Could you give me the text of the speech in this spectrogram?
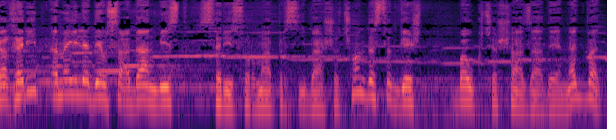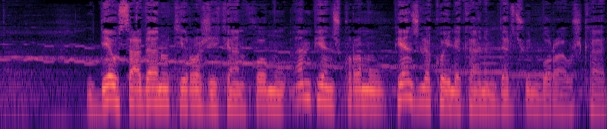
کە غەریب ئەمەی لە دێو سەعدان بیست سەری سوڕما پرسی باشە چۆن دەستت گەشت بەو کچە شازادەیە نەگبەت دێو سادان و تیڕۆژێکان خۆم و ئەم پێنج کوڕم و پێنج لە کۆیلەکانم دەرچوین بۆ ڕاوشکار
